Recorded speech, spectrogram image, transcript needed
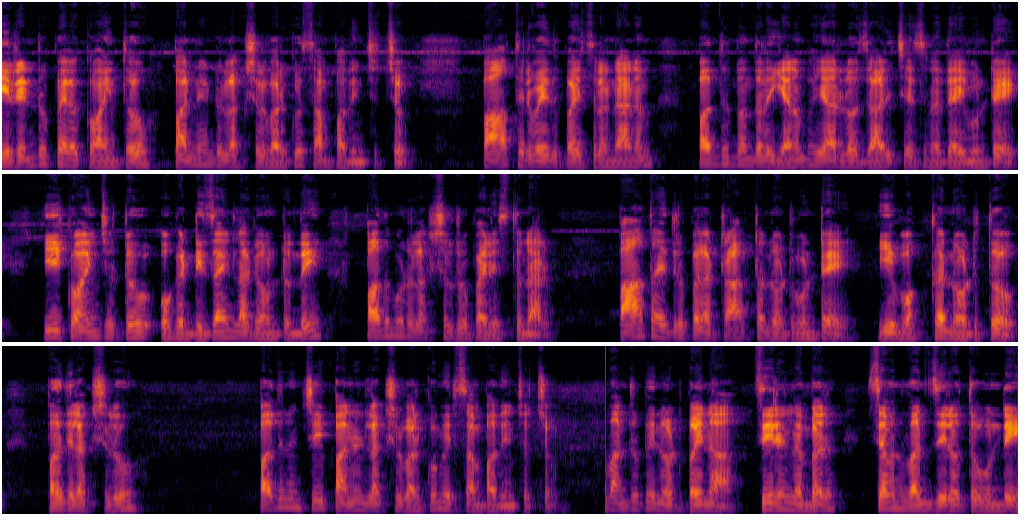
ఈ రెండు రూపాయల కాయిన్తో పన్నెండు లక్షల వరకు సంపాదించవచ్చు పాత ఇరవై ఐదు పైసల నాణం పంతొమ్మిది వందల ఎనభై ఆరులో జారీ చేసినది అయి ఉంటే ఈ కాయిన్ చుట్టూ ఒక డిజైన్ లాగా ఉంటుంది. పదమూడు లక్షల రూపాయలు ఇస్తున్నారు. పాత ఐదు రూపాయల ట్రాక్టర్ నోటు ఉంటే ఈ ఒక్క నోటుతో పది లక్షలు పది నుంచి పన్నెండు లక్షల వరకు మీరు సంపాదించవచ్చు వన్ రూపీ నోటు పైన సీరియల్ నెంబర్ సెవెన్ వన్ జీరోతో ఉండి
